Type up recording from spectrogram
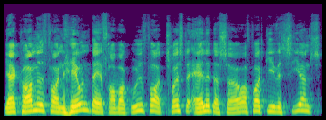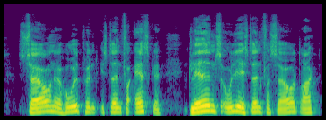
Jeg er kommet for en hævndag fra vor Gud, for at trøste alle, der sørger, for at give Sions sørgende hovedpynt i stedet for aske, glædens olie i stedet for sørgedragt,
